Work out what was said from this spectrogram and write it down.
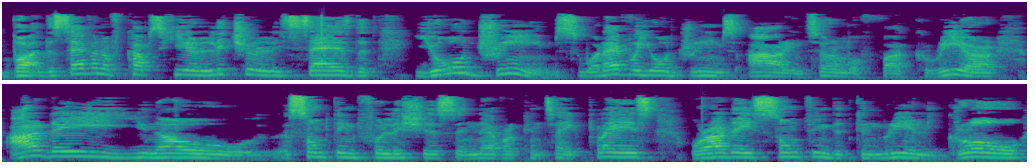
But the seven of cups here literally says that your dreams whatever your dreams are in terms of uh, career are they you know something fallacious and never can take place? Or are they something that can really grow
